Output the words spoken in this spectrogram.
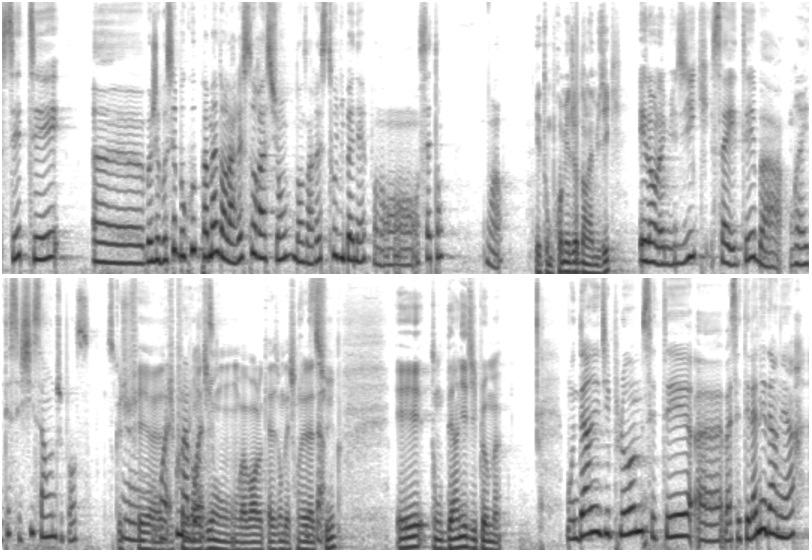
c'était... Bah, j'ai bossé beaucoup, pas mal dans la restauration, dans un resto libanais pendant 7 ans. Voilà. Et ton premier job dans la musique Et dans la musique, ça a été, bah, en réalité, c'est She Sound, je pense. Ce que tu fais euh, du coup aujourd'hui, on, va avoir l'occasion d'échanger là-dessus. Et ton dernier diplôme Mon dernier diplôme, c'était euh, bah, c'était l'année dernière.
